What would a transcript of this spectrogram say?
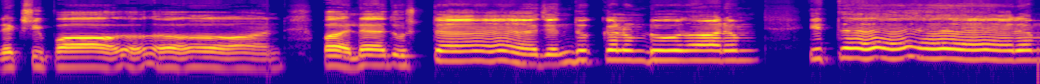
രക്ഷിപ്പാൻ പല ദുഷ്ട ജന്തുക്കളുണ്ടു താനും. ഇത്തരം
